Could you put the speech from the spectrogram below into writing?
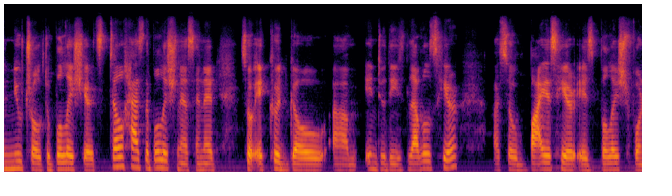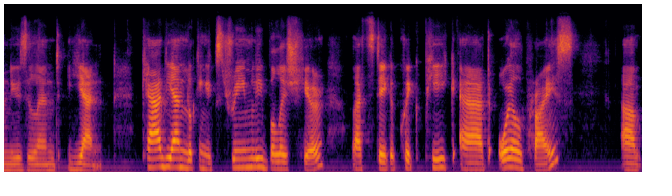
neutral to bullish here. It still has the bullishness in it. So it could go um, into these levels here. Uh, so bias here is bullish for New Zealand yen. CAD yen looking extremely bullish here. Let's take a quick peek at oil price. Um,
